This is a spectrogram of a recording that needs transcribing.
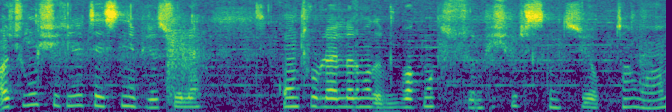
Açılmış şekilde testini yapacağız. Şöyle kontrollerlerime de bir bakmak istiyorum. Hiçbir sıkıntısı yok. Tamam.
